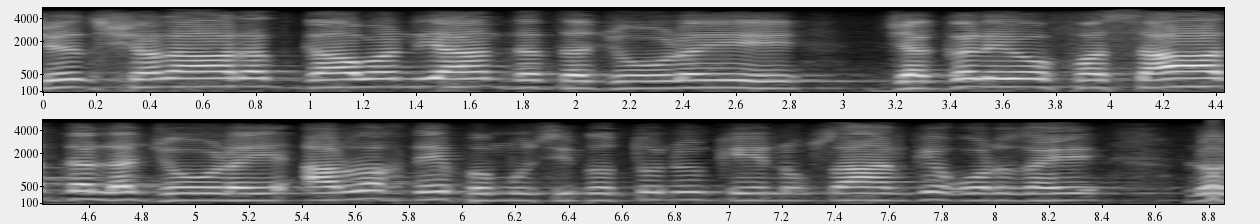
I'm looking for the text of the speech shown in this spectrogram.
چه شرارت ګاونډیان د ته جوړی جګړې او فساد د لجوړې ار وخت په مصیبتونو کې نقصان کې غورځي نو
